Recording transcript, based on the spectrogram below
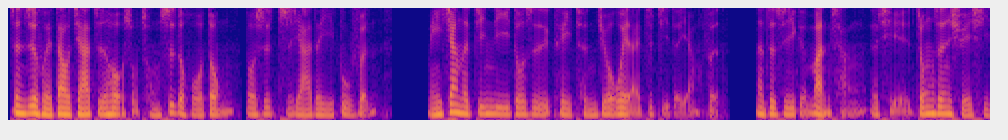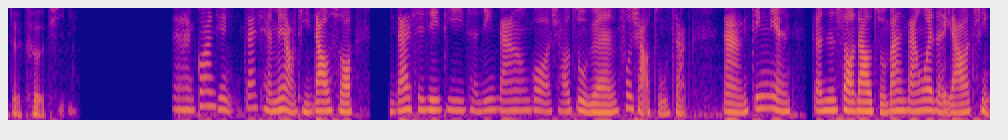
甚至回到家之后所从事的活动，都是职涯的一部分。每一项的经历都是可以成就未来自己的养分。那这是一个漫长而且终身学习的课题。那冠廷在前面有提到说，你在 CCP 曾经担任过小组员、副小组长，那今年更是受到主办单位的邀请，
